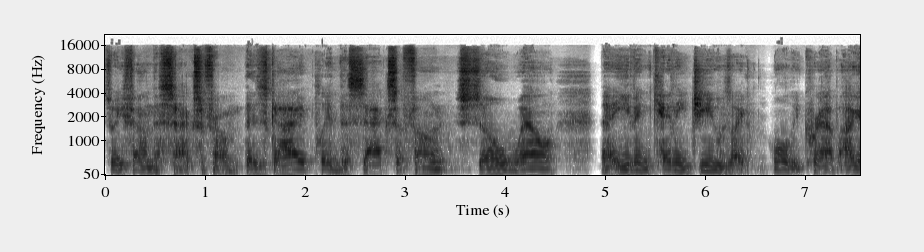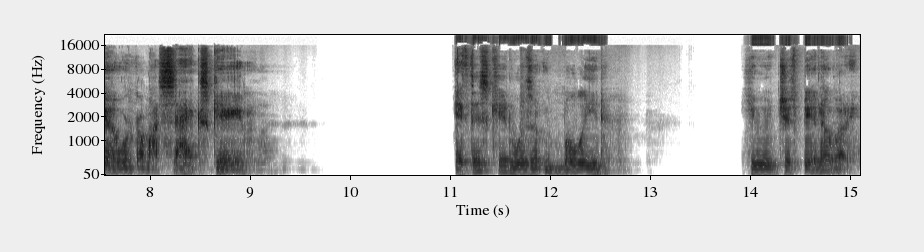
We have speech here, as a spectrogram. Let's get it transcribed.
So he found the saxophone. This guy played the saxophone so well that even Kenny G was like, holy crap, I gotta work on my sax game. If this kid wasn't bullied, he would just be a nobody.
